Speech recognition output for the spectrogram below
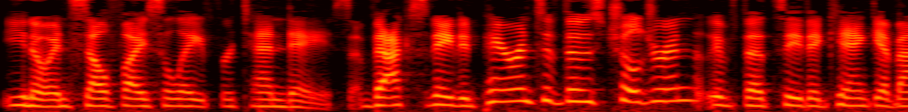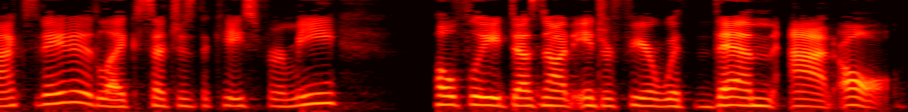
you know, and self isolate for 10 days. Vaccinated parents of those children, if let's say they can't get vaccinated, like such is the case for me, hopefully it does not interfere with them at all.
